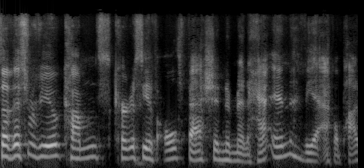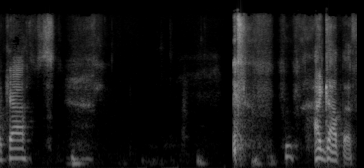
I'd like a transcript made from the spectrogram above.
So this review comes courtesy of Old Fashioned Manhattan via Apple Podcasts. I got this.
